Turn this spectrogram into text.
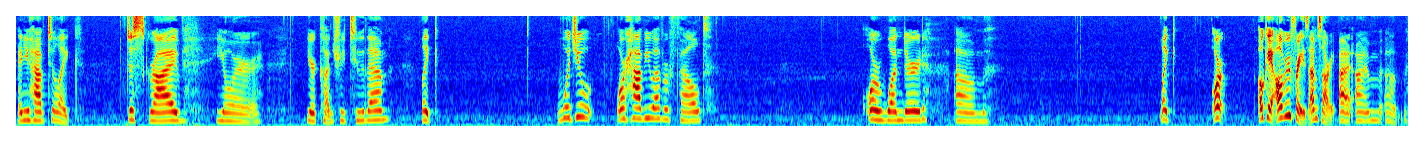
and you have to like describe your your country to them, like would you or have you ever felt or wondered um like or okay i'll rephrase. I'm sorry. I i'm um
